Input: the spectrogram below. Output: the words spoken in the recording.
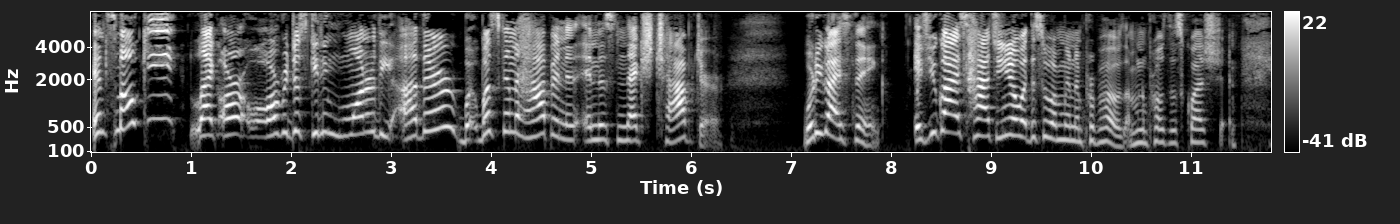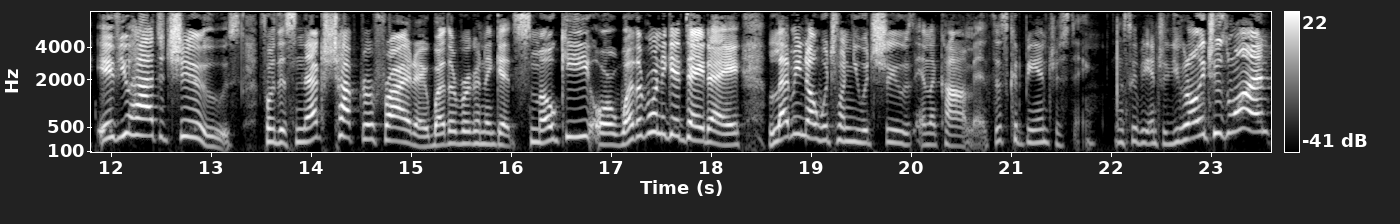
and Smokey? Like, or are we just getting one or the other? What's to happen in, in, this next chapter? What do you guys think? If you guys had to, you know what? This is what I'm going to propose. I'm going to pose this question. If you had to choose for this next chapter Friday, whether we're going to get Smokey or whether we're going to get Day Day, let me know which one you would choose in the comments. This could be interesting. This could be interesting. You can only choose one.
